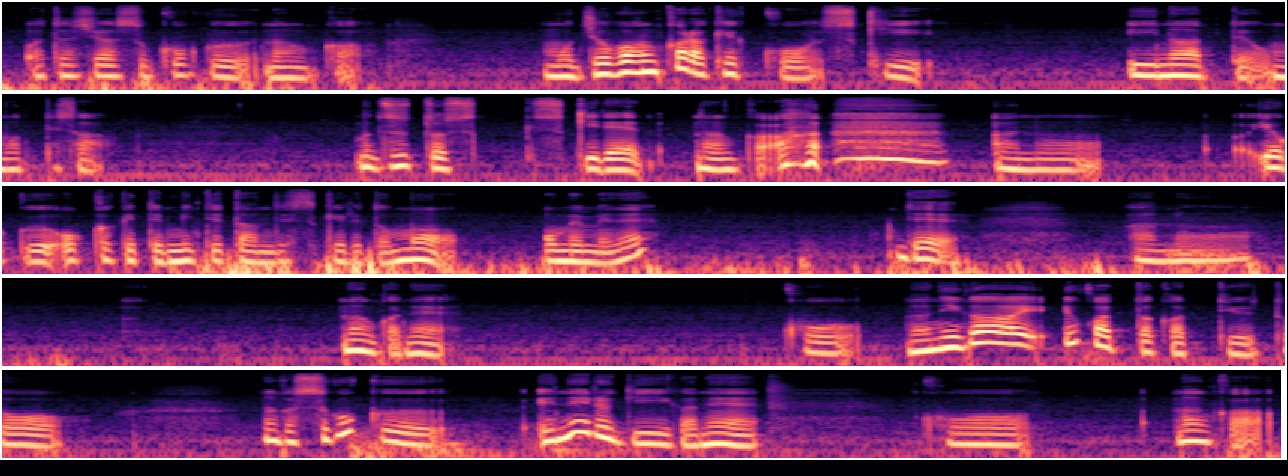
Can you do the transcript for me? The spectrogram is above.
私はすごくなんかもう序盤から結構好きいいなって思ってさずっと好きでなんか あのよく追っかけて見てたんですけれどもお目目ね。であのなんかねこう何が良かったかっていうとなんかすごくエネルギーがねこうなんか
